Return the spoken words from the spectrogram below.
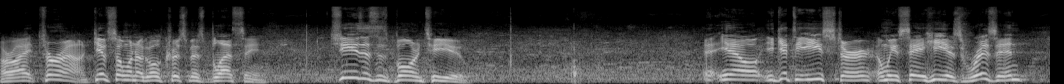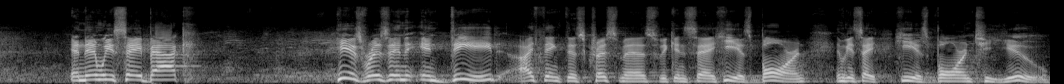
All right? Turn around. Give someone a good Christmas blessing. Jesus is born to you. Eh, you know, you get to Easter and we say, He is risen. And then we say back, he is risen indeed. I think this Christmas we can say He is born, and we can say He is born to you.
